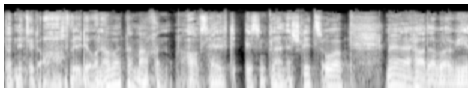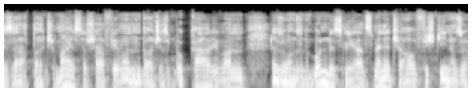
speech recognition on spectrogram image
dass nicht wird, ach, will der noch weitermachen. Horst Held ist ein kleines Schlitzohr, ne, er hat aber, wie gesagt, deutsche Meisterschaft gewonnen, deutsches Pokal gewonnen, ist unsere Bundesliga als Manager aufgestiegen, also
